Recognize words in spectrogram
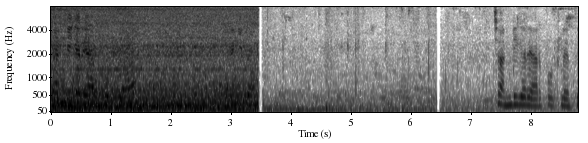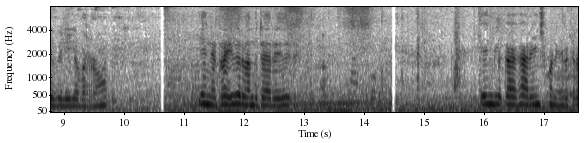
சண்டிகர் ஏர்போர்ட்டில் இறங்கிட்டோம் சண்டிகர் ஏர்போர்ட்ல இருந்து வெளியில் வர்றோம். எங்கள் டிரைவர் வந்துட்டாரு. எங்களுக்காக அரேஞ்ச் பண்ணியிருக்கிற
